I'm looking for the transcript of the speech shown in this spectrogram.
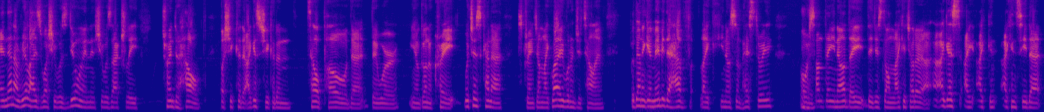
And then I realized what she was doing, and she was actually trying to help, but she could. I guess she couldn't tell Poe that they were, you know, going to Crait, which is kind of strange. I'm like, why wouldn't you tell him? But then again, maybe they have like you know some history or mm-hmm. something. You know, they they just don't like each other. I, I guess I I can I can see that.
